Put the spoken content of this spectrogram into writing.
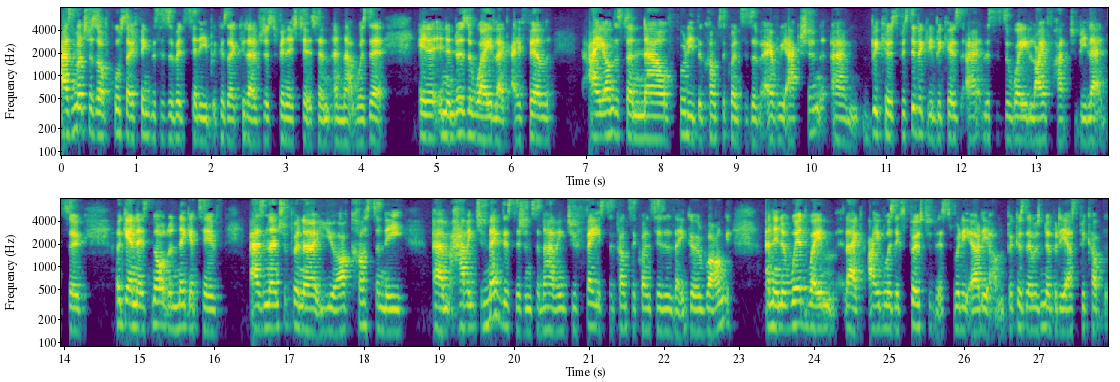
as much as, of course, I think this is a bit silly because I could have just finished it and, and that was it. in, in another way, like I feel I understand now fully the consequences of every action um, because specifically because I, this is the way life had to be led. So again, it's not a negative. As an entrepreneur, you are constantly um, having to make decisions and having to face the consequences as they go wrong. And in a weird way, like I was exposed to this really early on because there was nobody else pick up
